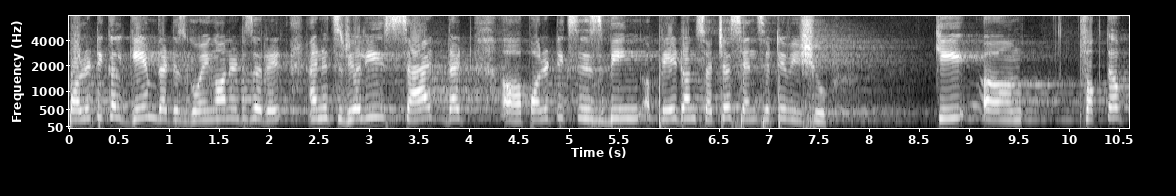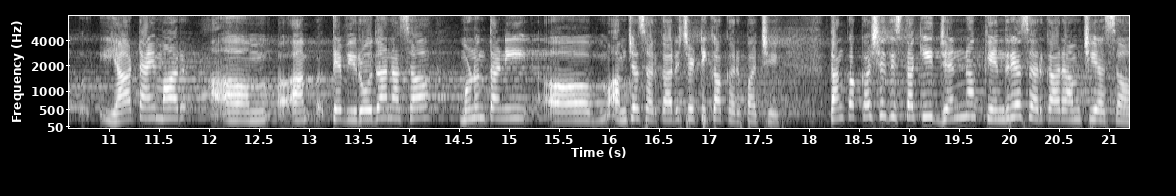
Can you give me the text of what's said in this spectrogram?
political game that is going on. It is a re- and it's really sad that uh, politics is being played on such a sensitive issue. की फक्त ह्या टायमार ते विरोधान आसा म्हणून तांणी आमच्या सरकाराचेर टिका करपाची तांकां कशें दिसता की जेन्ना केंद्रीय सरकार आमची आसा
